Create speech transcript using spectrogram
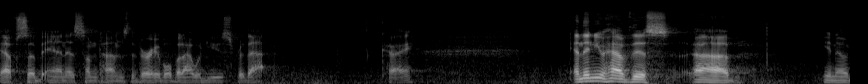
f sub n is sometimes the variable that I would use for that. Okay. And then you have this, uh, you know,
